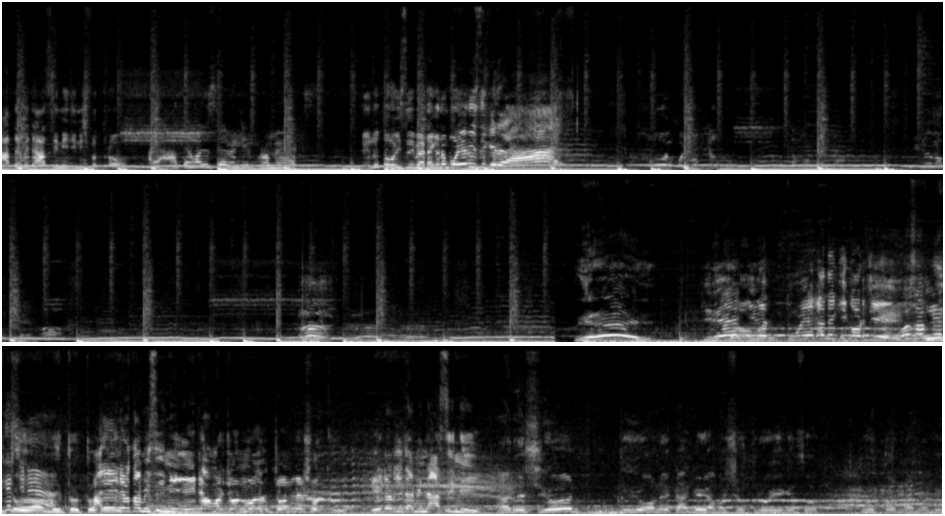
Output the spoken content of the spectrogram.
হাতের মধ্যে আসেনি জিনিসপত্র। হাতের মাঝে সেভেন্টিন প্রো ম্যাক্স তুই তো হইছিস বেটা কেন বইয়া কে রে? নিয়ে আরে এটা তো আমি চিনি এটা আমার জন্ম জন্মের শত্রু। যদি আমি না চিনি। আরে শোন তুই অনেক আগে আমার শত্রু হয়ে গেছ। তুই তোর নামে আমি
